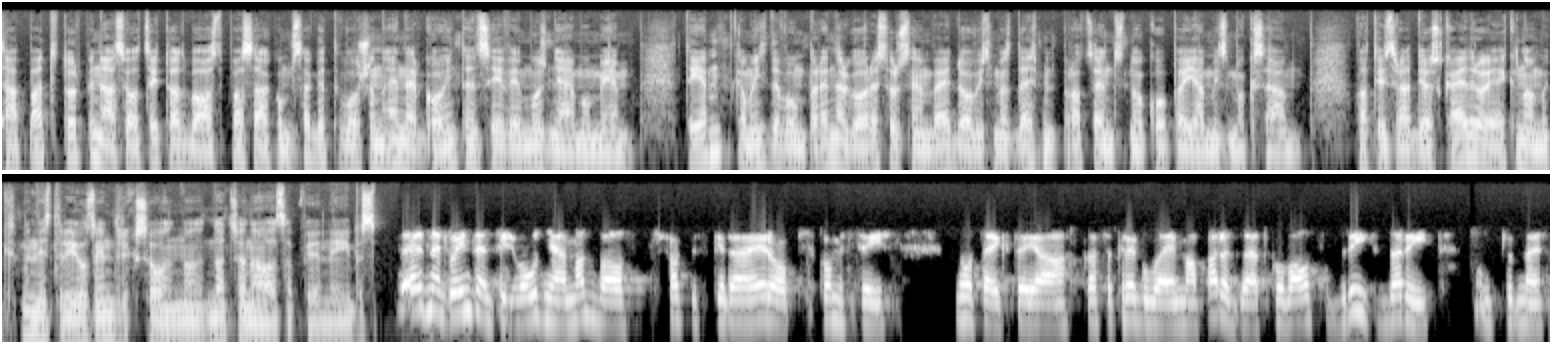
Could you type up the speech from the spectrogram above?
Tāpat turpinās vēl citu atbalsta pasākumu sagatavošana energointensīviem uzņēmumiem, tiem, kam izdevumi par energoresursiem veido vismaz 10% no kopējām izmaksām. Latvijas radio skaidroja ekonomikas ministrs ministra Ilza Indriksona no Nacionālās apvienības. Energointensīvo uzņēmumu atbalsts faktiski ir Eiropas komisijas noteiktajā, kas saka, regulējumā paredzēts, ko valsts drīkst darīt. Un tur mēs,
